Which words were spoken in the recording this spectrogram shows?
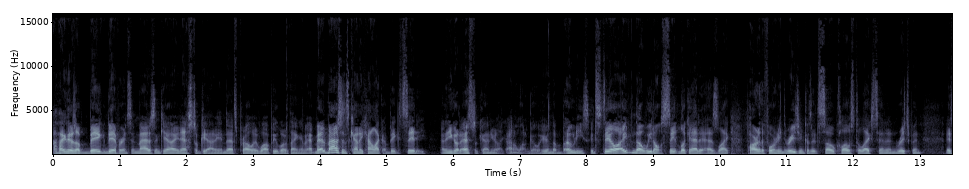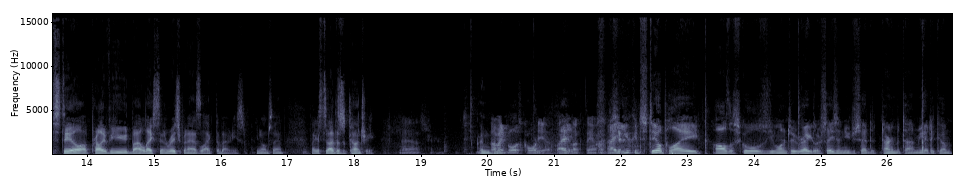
I think there's a big difference in Madison County and Estill County, and that's probably what people are thinking. Ma- Madison's County kind of like a big city, and then you go to Estill County, you're like, I don't want to go here in the boonies. It's still, even though we don't see look at it as like part of the 14th region because it's so close to Lexington and Richmond, it's still uh, probably viewed by Lexington and Richmond as like the boonies. You know what I'm saying? Like it's still this is a country. Yeah, that's true. And I mean, boys, Cordia. Hey. Look at them. Hey, you could still play all the schools you wanted to regular season. You just had to tournament time. You had to come.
